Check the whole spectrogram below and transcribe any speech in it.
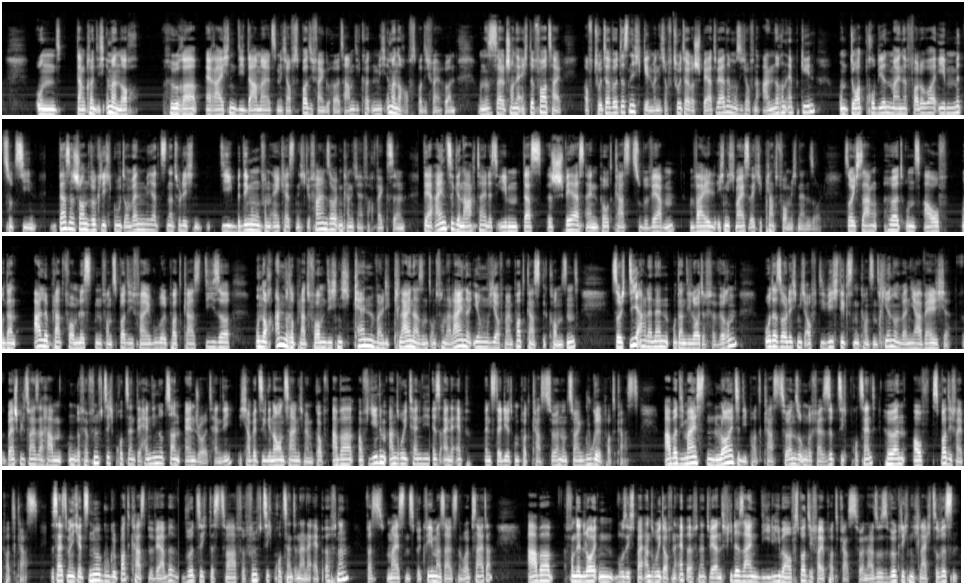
Und dann könnte ich immer noch Hörer erreichen, die damals mich auf Spotify gehört haben. Die könnten mich immer noch auf Spotify hören. Und das ist halt schon der echte Vorteil. Auf Twitter wird es nicht gehen. Wenn ich auf Twitter gesperrt werde, muss ich auf eine anderen App gehen und dort probieren meine Follower eben mitzuziehen. Das ist schon wirklich gut. Und wenn mir jetzt natürlich die Bedingungen von Acast nicht gefallen sollten, kann ich einfach wechseln. Der einzige Nachteil ist eben, dass es schwer ist, einen Podcast zu bewerben, weil ich nicht weiß, welche Plattform ich nennen soll. Soll ich sagen, hört uns auf und dann alle Plattformlisten von Spotify, Google Podcast, Deezer und noch andere Plattformen, die ich nicht kenne, weil die kleiner sind und von alleine irgendwie auf meinen Podcast gekommen sind. Soll ich die alle nennen und dann die Leute verwirren? Oder soll ich mich auf die wichtigsten konzentrieren und wenn ja, welche? Beispielsweise haben ungefähr 50% der Handynutzer ein Android-Handy. Ich habe jetzt die genauen Zahlen nicht mehr im Kopf. Aber auf jedem Android-Handy ist eine App installiert, um Podcasts zu hören, und zwar Google Podcasts. Aber die meisten Leute, die Podcasts hören, so ungefähr 70%, hören auf Spotify Podcasts. Das heißt, wenn ich jetzt nur Google Podcast bewerbe, wird sich das zwar für 50% in einer App öffnen, was meistens bequemer ist als eine Webseite, aber von den Leuten, wo sich bei Android auf eine App öffnet, werden viele sein, die lieber auf Spotify Podcasts hören. Also es ist wirklich nicht leicht zu wissen.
